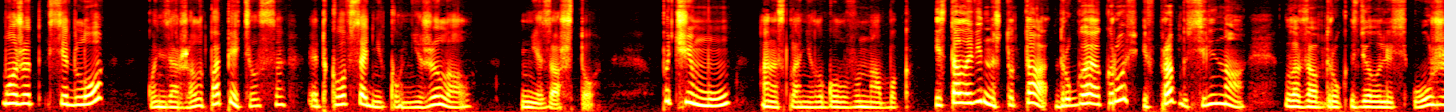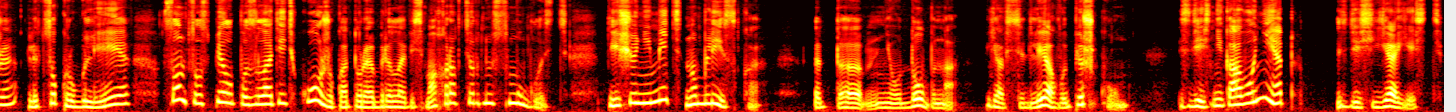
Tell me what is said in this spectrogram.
Может, в седло? Конь заржал и попятился. Эдакого всадника он не желал. Ни за что. Почему? Она склонила голову на бок. И стало видно, что та, другая кровь и вправду сильна. Глаза вдруг сделались уже, лицо круглее. Солнце успело позолотить кожу, которая обрела весьма характерную смуглость. Еще не медь, но близко. Это неудобно. Я в седле, а вы пешком. «Здесь никого нет». «Здесь я есть»,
